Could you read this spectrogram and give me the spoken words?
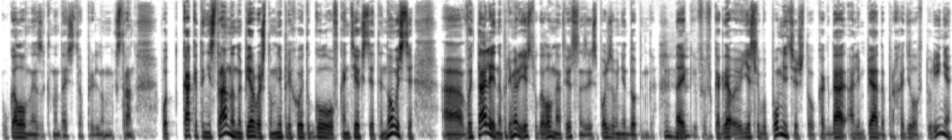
уголовное законодательство определенных стран. Вот как это ни странно, но первое, что мне приходит в голову в контексте этой новости, а, в Италии, например, есть уголовная ответственность за использование допинга. Да, и когда, если вы помните, что когда Олимпиада проходила в Турине,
